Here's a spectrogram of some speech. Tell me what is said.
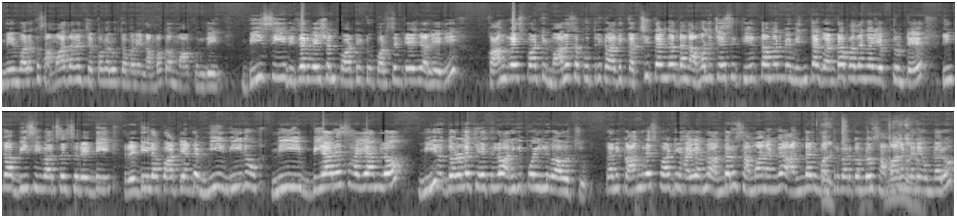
మేము వాళ్ళకు సమాధానం చెప్పగలుగుతామనే నమ్మకం మాకుంది. BC reservation forty two percentage అనేది కాంగ్రెస్ పార్టీ మానస పుత్రిక అది ఖచ్చితంగా దాన్ని అమలు చేసి తీర్తామని మేము ఇంత గంటాపదంగా చెప్తుంటే ఇంకా బీసీ వర్సెస్ రెడ్డి రెడ్డిల పార్టీ అంటే మీ మీరు మీ బీఆర్ఎస్ హయాంలో మీరు దొరల చేతిలో అణిగిపోయిల్లు కావచ్చు. కానీ కాంగ్రెస్ పార్టీ హయాంలో అందరూ సమానంగా అందరి మంత్రివర్గంలో సమానంగానే ఉన్నారు.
